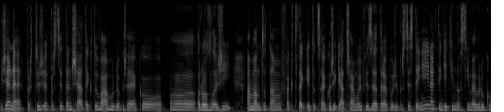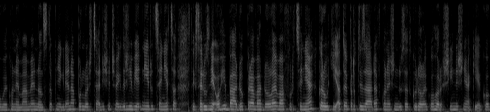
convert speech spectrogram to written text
že ne, protože prostě ten šátek tu váhu dobře jako uh, rozloží a mám to tam fakt tak i to, co jako říká třeba můj fyzioterapeut, že prostě stejně jinak ty děti nosíme v rukou, jako nemáme nonstop někde na podložce a když je člověk drží v jedné ruce něco, tak se různě ohybá doprava, doleva, furt se nějak kroutí a to je pro ty záda v konečném důsledku daleko horší, než nějaký jako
